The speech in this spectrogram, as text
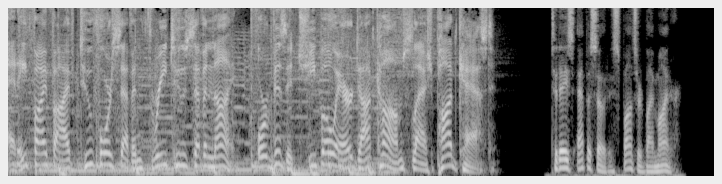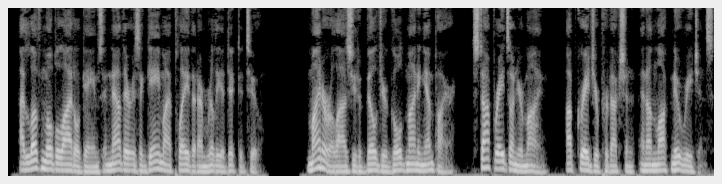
at 855-247-3279 or visit cheapoair.com slash podcast. Today's episode is sponsored by Miner. I love mobile idle games and now there is a game I play that I'm really addicted to. Miner allows you to build your gold mining empire, stop raids on your mine, upgrade your production, and unlock new regions.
